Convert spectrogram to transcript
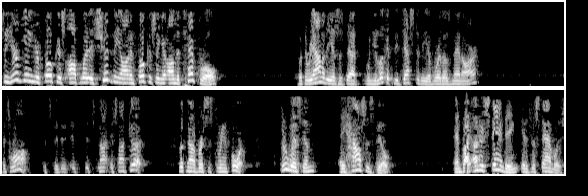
So you're getting your focus off what it should be on and focusing it on the temporal but the reality is, is that when you look at the destiny of where those men are, it's wrong. It's, it, it, it's not, it's not good. Look now at verses 3 and 4. Through wisdom, a house is built, and by understanding it is established.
